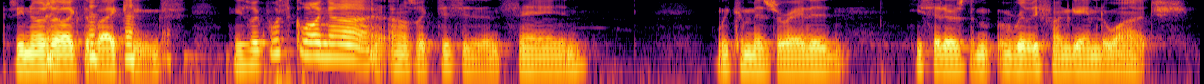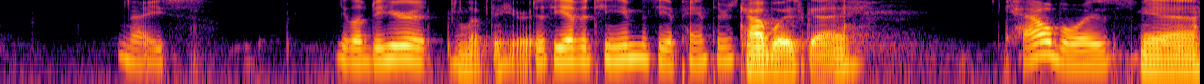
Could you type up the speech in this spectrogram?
Because he knows I like the Vikings. He's like, "What's going on?" I was like, "This is insane." We commiserated. He said it was a really fun game to watch. nice. You love to hear it. I love to hear it. Does he have a team? Is he a Panthers? Cowboys guy. Cowboys. Yeah.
